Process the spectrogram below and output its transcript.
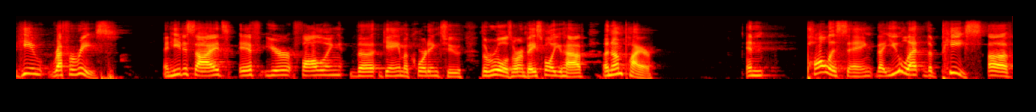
he referees. And he decides if you're following the game according to the rules. Or in baseball, you have an umpire. And Paul is saying that you let the peace of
